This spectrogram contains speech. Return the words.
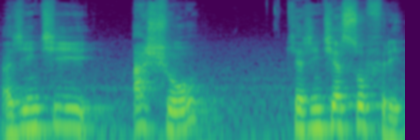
a gente achou que a gente ia sofrer.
